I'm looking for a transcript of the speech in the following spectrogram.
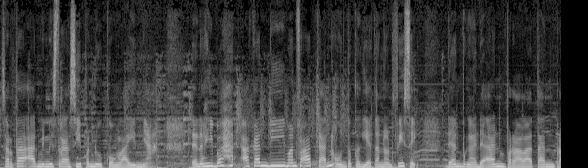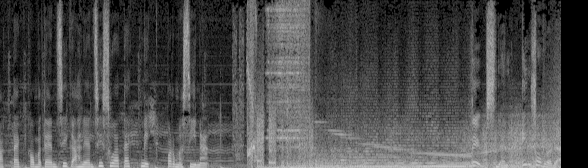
serta administrasi pendukung lainnya. Dana hibah akan dimanfaatkan untuk kegiatan non-fisik dan pengadaan peralatan praktek kompetensi keahlian siswa teknik permesinan. Tips dan info produk.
